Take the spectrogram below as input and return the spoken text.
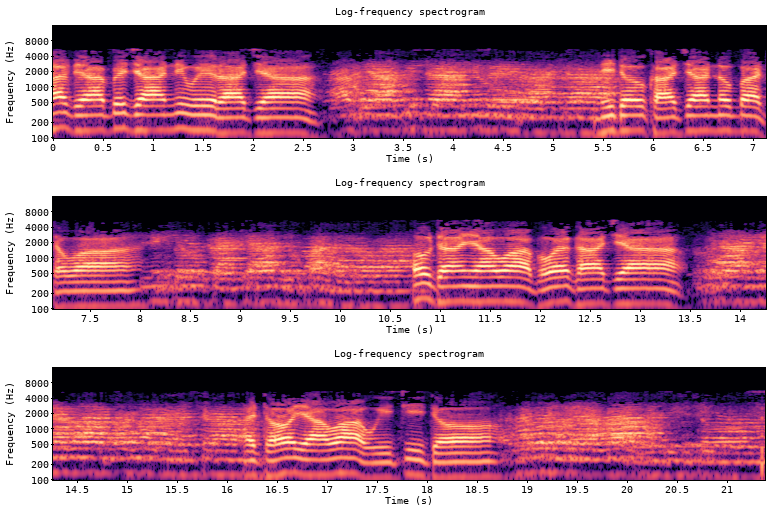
အဗျာပကြနိဝေရာကြနိဒုက္ခကြနုပ္ပတဝါဥဒ္ဒံယဝဘဝခာကြအထောယဝဝိจิตတောသ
